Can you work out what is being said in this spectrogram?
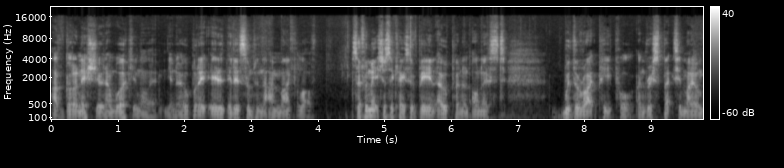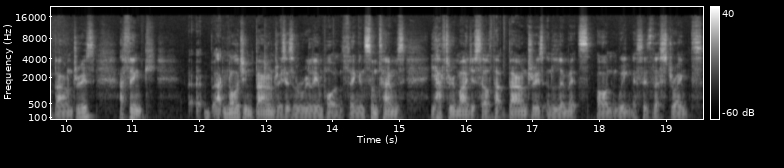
I've got an issue and I'm working on it, you know, but it, it, it is something that I'm mindful of. So for me, it's just a case of being open and honest with the right people and respecting my own boundaries. I think uh, acknowledging boundaries is a really important thing and sometimes you have to remind yourself that boundaries and limits aren't weaknesses they're strengths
